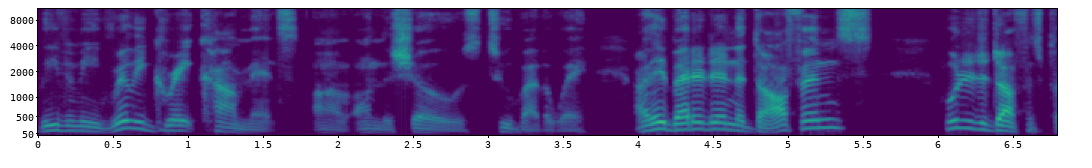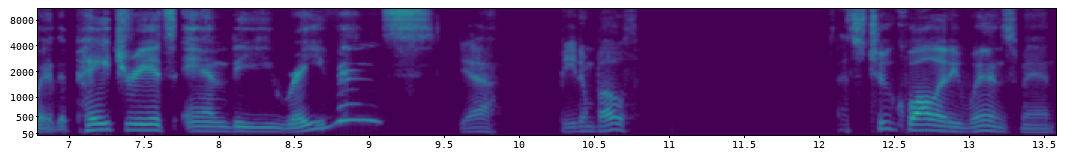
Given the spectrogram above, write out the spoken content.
leaving me really great comments um, on the shows too. By the way, are they better than the Dolphins? Who did the Dolphins play? The Patriots and the Ravens. Yeah, beat them both. That's two quality wins, man.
